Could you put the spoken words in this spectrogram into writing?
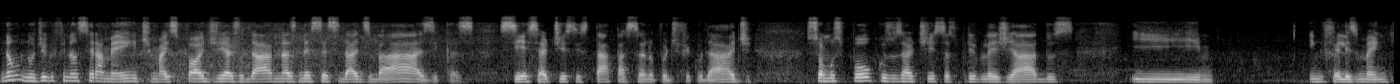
não, não digo financeiramente, mas pode ajudar nas necessidades básicas. Se esse artista está passando por dificuldade, somos poucos os artistas privilegiados e infelizmente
